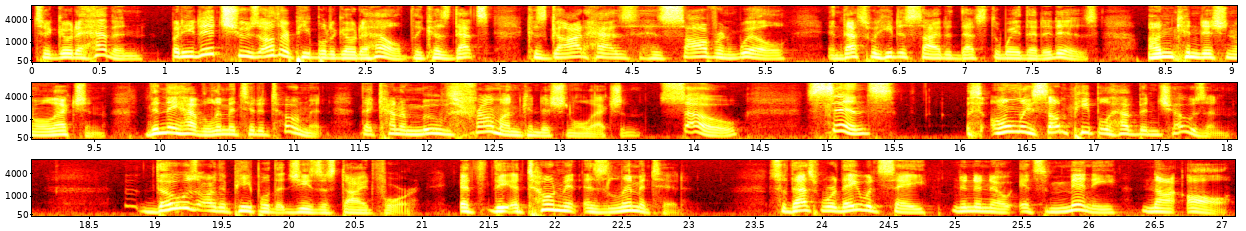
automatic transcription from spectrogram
to go to heaven, but he did choose other people to go to hell because that's because God has his sovereign will, and that's what he decided that's the way that it is. Unconditional election. Then they have limited atonement that kind of moves from unconditional election. So, since only some people have been chosen. Those are the people that Jesus died for. It's, the atonement is limited. So that's where they would say, no, no, no, it's many, not all.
